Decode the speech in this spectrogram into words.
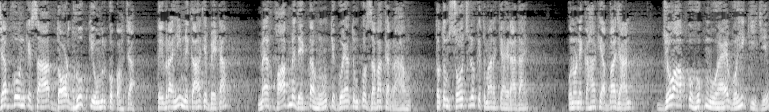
جب وہ ان کے ساتھ دوڑ دھوپ کی عمر کو پہنچا تو ابراہیم نے کہا کہ بیٹا، میں خواب میں دیکھتا ہوں کہ گویا تم کو ذبح کر رہا ہوں، تو تم سوچ لو کہ تمہارا کیا ارادہ ہے۔ انہوں نے کہا کہ، ابا جان، جو آپ کو حکم ہوا ہے وہی کیجیے۔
